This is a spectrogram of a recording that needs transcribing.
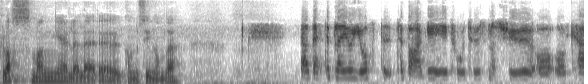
plassmangel, eller eh, kan du si noe om det? Ja, Dette ble jo gjort tilbake i 2007, og, og hva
